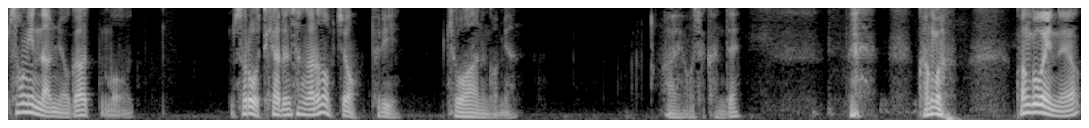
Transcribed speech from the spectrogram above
성인 남녀가 뭐, 서로 어떻게 하든 상관은 없죠. 둘이 좋아하는 거면. 아이, 어색한데. 광고, 광고가 있네요.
